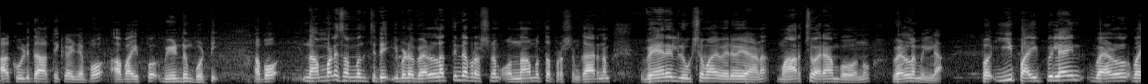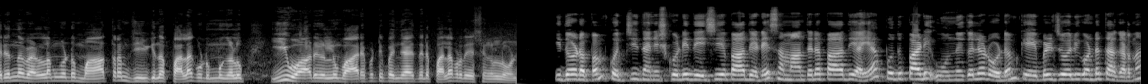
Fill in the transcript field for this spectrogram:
ആ കുഴി താത്തി കഴിഞ്ഞപ്പോൾ ആ പൈപ്പ് വീണ്ടും പൊട്ടി. അപ്പോൾ നമ്മളെ സംബന്ധിച്ചിട്ട് ഇവിടെ വെള്ളത്തിന്റെ പ്രശ്നം ഒന്നാമത്തെ പ്രശ്നം. കാരണം വേനൽ രൂക്ഷമായി വരികയാണ് മാർച്ച് വരാൻ പോകുന്നു വെള്ളമില്ല. ഇപ്പോൾ ഈ പൈപ്പ് ലൈൻ വെള്ള വരുന്ന വെള്ളം കൊണ്ട് മാത്രം ജീവിക്കുന്ന പല കുടുംബങ്ങളും ഈ വാർഡുകളിലും വാരപ്പെട്ടി പഞ്ചായത്തിന്റെ പല പ്രദേശങ്ങളിലും ഉണ്ട്. ഇതോടൊപ്പം കൊച്ചി ധനുഷ്കോടി ദേശീയപാതയുടെ സമാന്തര പാതയായ പുതുപ്പാടി ഊന്നുകല റോഡും കേബിൾ ജോലി കൊണ്ട് തകർന്ന്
